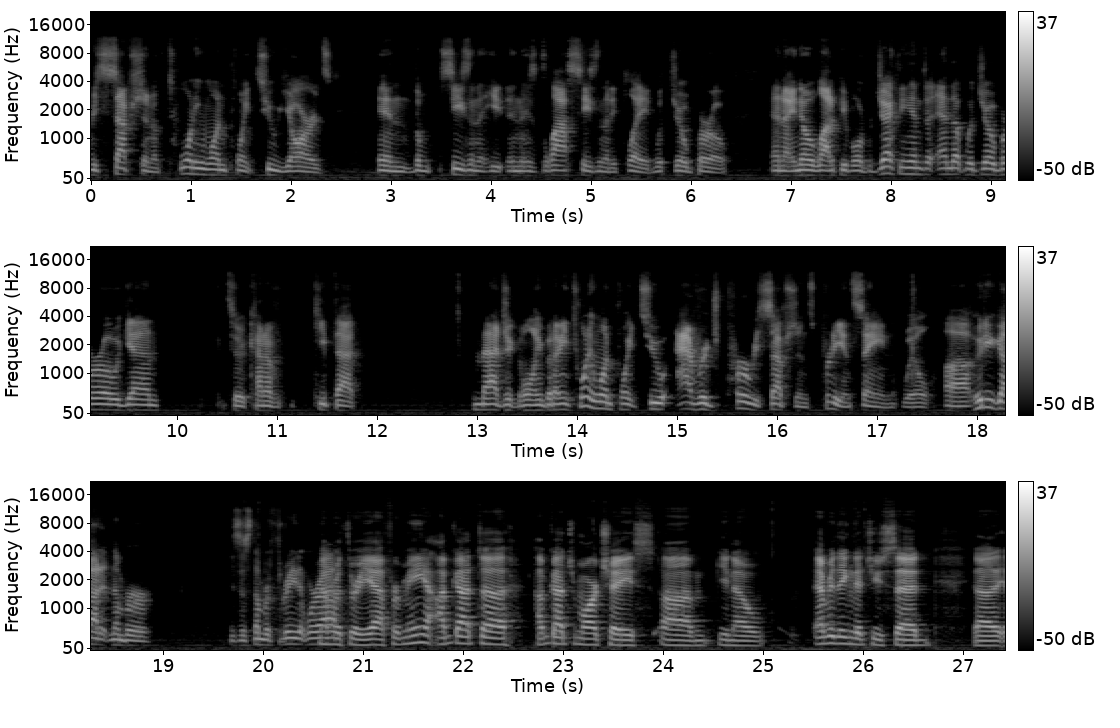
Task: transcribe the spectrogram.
reception of 21.2 yards in the season that he in his last season that he played with Joe Burrow. And I know a lot of people are projecting him to end up with Joe Burrow again to kind of keep that magic going. But I mean, 21.2 average per reception is pretty insane, Will. Uh, who do you got at number? Is this number three that we're number at? Number three, yeah. For me, I've got uh, I've got Ja'Marr Chase. Um, you know, everything that you said. Uh,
